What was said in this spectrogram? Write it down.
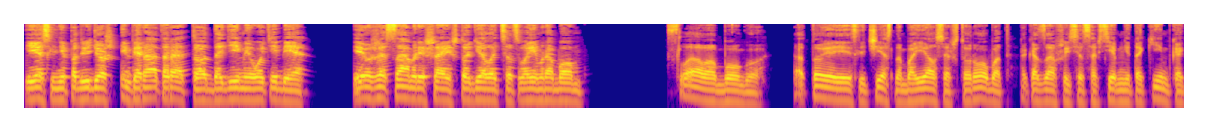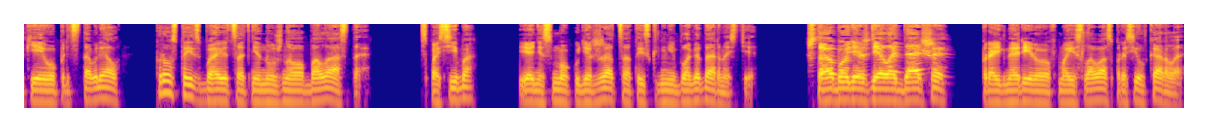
Если не подведешь императора, то отдадим его тебе. И уже сам решай, что делать со своим рабом». Слава богу. А то я, если честно, боялся, что робот, оказавшийся совсем не таким, как я его представлял, просто избавится от ненужного балласта. Спасибо. Я не смог удержаться от искренней благодарности. «Что будешь делать дальше?» Проигнорировав мои слова, спросил Карла.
